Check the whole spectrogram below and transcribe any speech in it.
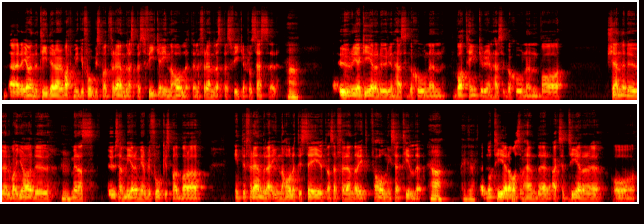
Där, jag vet inte, tidigare har det varit mycket fokus på att förändra specifika innehållet eller förändra specifika processer. ja, Hur reagerar du i den här situationen? Vad tänker du i den här situationen? Vad känner du eller vad gör du? Mm. Medan nu så här mer och mer blir fokus på att bara inte förändra innehållet i sig utan så här förändra ditt förhållningssätt till det. ja, exakt. Notera vad som händer, acceptera det och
